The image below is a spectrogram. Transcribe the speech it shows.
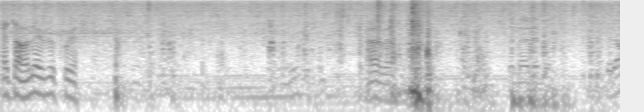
Attends, lève le couvercle. Ah bonne. C'est là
